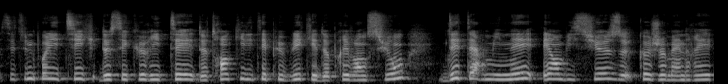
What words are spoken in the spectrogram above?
c'est une politique de sécurité, de tranquillité publique et de prévention déterminée et ambitieuse que je mènerai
